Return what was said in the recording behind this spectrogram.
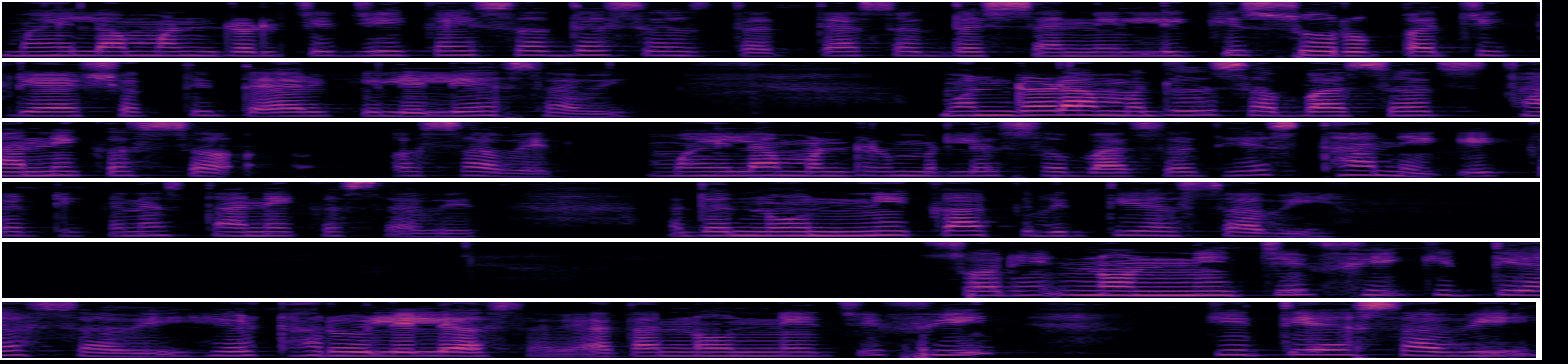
महिला मंडळचे जे काही सदस्य असतात त्या सदस्यांनी लिखित स्वरूपाची क्रियाशक्ती तयार केलेली असावी. मंडळामधील सभासद स्थानिक अस असावेत. महिला मंडळमधले सभासद हे स्थानिक एका ठिकाणी स्थानिक असावेत. आता नोंदणी का कृती असावी. सॉरी नोंदणीची फी किती असावी हे ठरवलेले असावे. आता नोंदणीची फी किती असावी?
